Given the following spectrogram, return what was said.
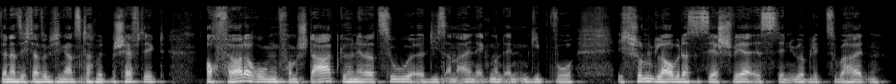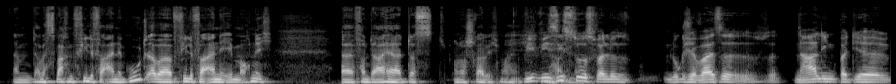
wenn er sich da wirklich den ganzen Tag mit beschäftigt. Auch Förderungen vom Staat gehören ja dazu, die es an allen Ecken und Enden gibt, wo ich schon glaube, dass es sehr schwer ist, den Überblick zu behalten. Ähm, das machen viele Vereine gut, aber viele Vereine eben auch nicht. Von daher, das unterschreibe ich mal. Wie, wie siehst du es, weil du logischerweise naheliegend bei dir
